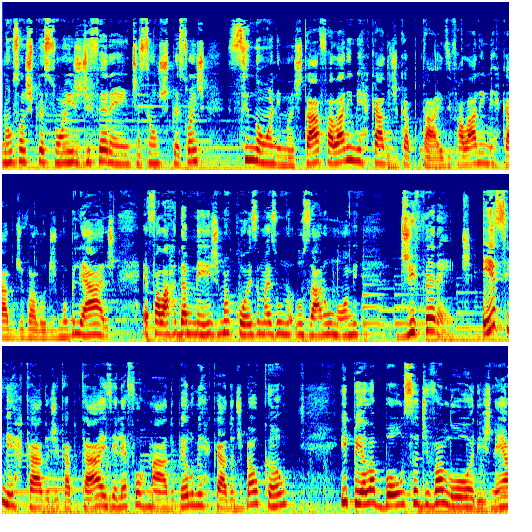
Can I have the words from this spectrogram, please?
não são expressões diferentes, são expressões sinônimas, tá? Falar em mercado de capitais e falar em mercado de valores mobiliários é falar da mesma coisa, mas usar um nome diferente. Esse mercado de capitais ele é formado pelo mercado de balcão e pela Bolsa de Valores, né?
